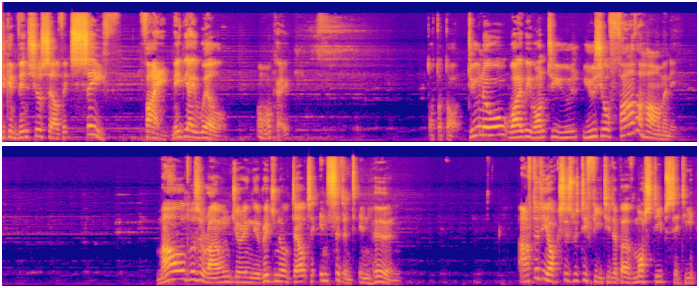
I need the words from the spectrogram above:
to convince yourself it's safe. Fine, maybe I will. Oh, okay. Dot, dot, dot. Do you know why we want to use, use your father harmony? Mald was around during the original Delta incident in Hoenn. After Deoxys was defeated above Mossdeep City,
